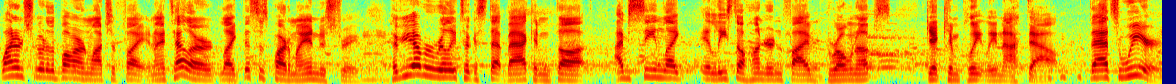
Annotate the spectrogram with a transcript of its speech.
why don't you go to the bar and watch a fight? And I tell her, like, this is part of my industry. Mm-hmm. Have you ever really took a step back and thought, I've seen like at least 105 grown-ups get completely knocked out. That's weird.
